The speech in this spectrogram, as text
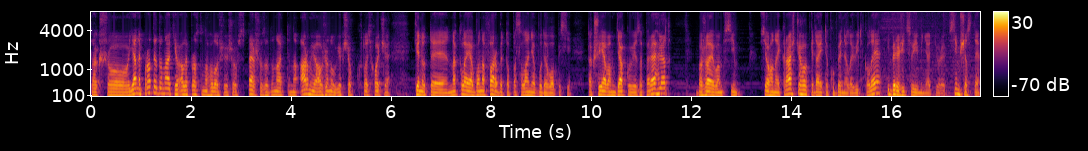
Так що я не проти донатів, але просто наголошую, що спершу задонатьте на армію, а вже ну, якщо хтось хоче кинути на клей або на фарби, то посилання буде в описі. Так що я вам дякую за перегляд. Бажаю вам всім всього найкращого. Кидайте кубини, ловіть коле і бережіть свої мініатюри. Всім щасти!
